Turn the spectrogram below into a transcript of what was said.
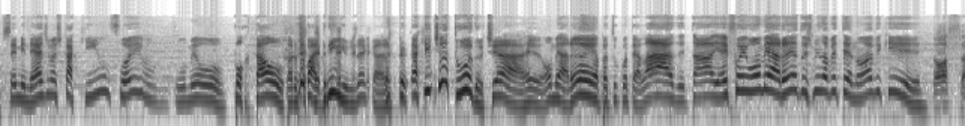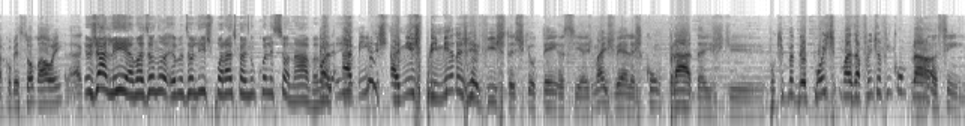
semi-nerd, mas Caquinho foi o, meu portal para os quadrinhos, né, cara? Caquinho tinha tudo. Tinha eh, Homem-Aranha pra tudo quanto é lado e tal. E aí foi o Homem-Aranha 2099 que Nossa, começou mal, hein? eu já lia, mas eu, não, eu, mas eu lia esporadicamente, não colecionava. Olha, Mas aí- as minhas, as minhas primeiras revistas que eu tenho, assim, as mais velhas, compradas de. Porque depois, mais à frente, eu vim comprar, assim,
